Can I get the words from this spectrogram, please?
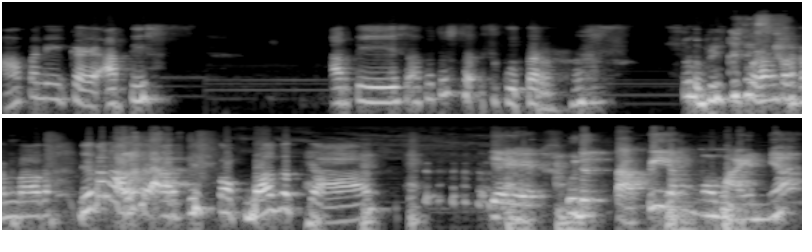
apa nih kayak artis artis apa tuh skuter selebriti kurang terkenal dia kan harusnya artis top banget kan Ya, ya, udah. Tapi yang mau mainnya,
